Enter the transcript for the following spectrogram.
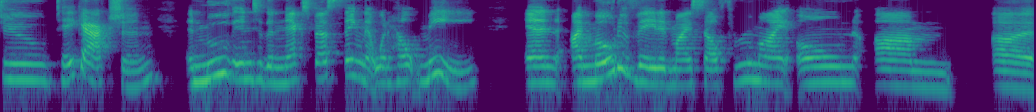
to take action and move into the next best thing that would help me. And I motivated myself through my own um, uh,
